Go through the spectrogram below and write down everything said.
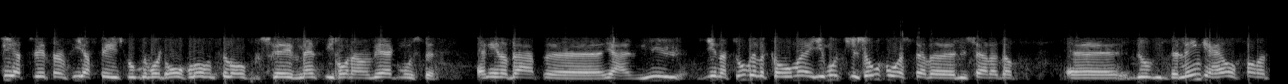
Via Twitter, via Facebook. Er wordt ongelooflijk veel over geschreven. Mensen die gewoon aan hun werk moesten. En inderdaad, uh, ja, nu hier naartoe willen komen. Je moet je zo voorstellen, Lucella, dat uh, de, de linkerhelft van het,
